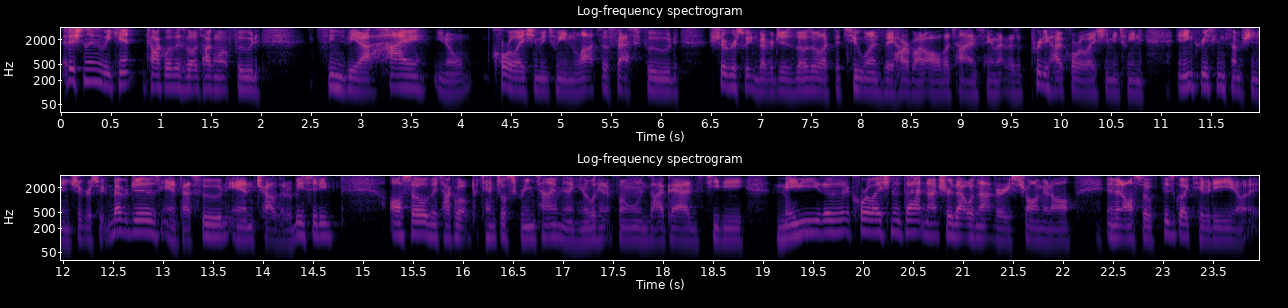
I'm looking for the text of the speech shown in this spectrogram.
Additionally, we can't talk about this without talking about food. It seems to be a high, you know, correlation between lots of fast food, sugar sweetened beverages. Those are like the two ones they harp on all the time, saying that there's a pretty high correlation between an increased consumption in sugar sweetened beverages and fast food and childhood obesity. Also, they talk about potential screen time and like, you know, looking at phones, iPads, TV. Maybe there's a correlation with that. Not sure. That was not very strong at all. And then also physical activity. You know,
